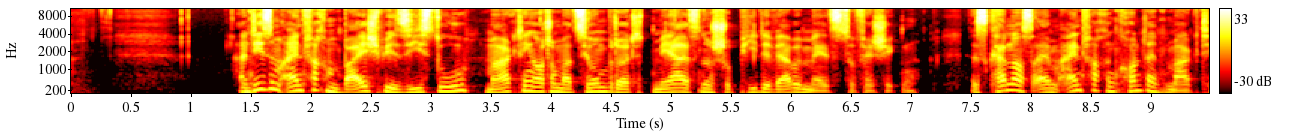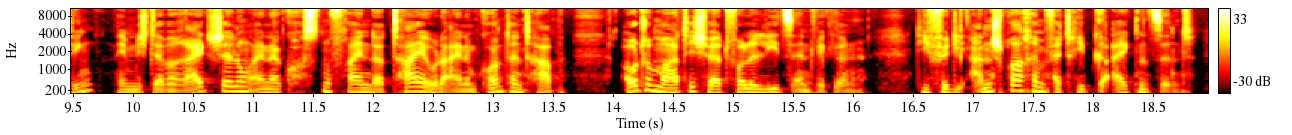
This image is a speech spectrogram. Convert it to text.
An diesem einfachen Beispiel siehst du, Marketing-Automation bedeutet mehr als nur stupide Werbemails zu verschicken. Es kann aus einem einfachen Content Marketing, nämlich der Bereitstellung einer kostenfreien Datei oder einem Content Hub, automatisch wertvolle Leads entwickeln, die für die Ansprache im Vertrieb geeignet sind.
